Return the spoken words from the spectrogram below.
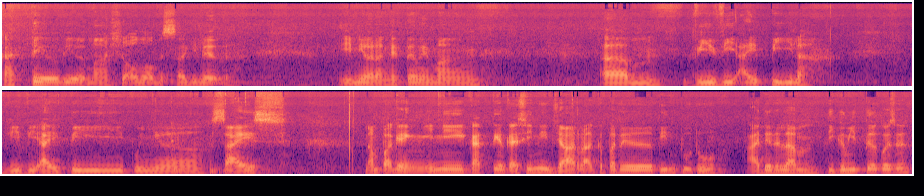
Katil dia, Masya Allah, besar gila. Ini orang kata memang um, VVIP lah. VVIP punya size Nampak geng, ini katil kat sini jarak kepada pintu tu Ada dalam 3 meter aku rasa.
